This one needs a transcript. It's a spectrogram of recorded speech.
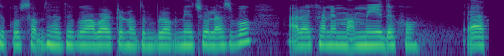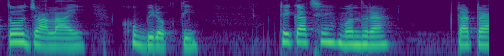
থেকো, সাবধানে থেকো। আবার একটা নতুন ব্লগ নিয়ে চলে আসব। আর এখানে মেয়ে দেখো, এত জ্বালায়। খুব বিরক্তি। ঠিক আছে, বন্ধুরা। টাটা।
